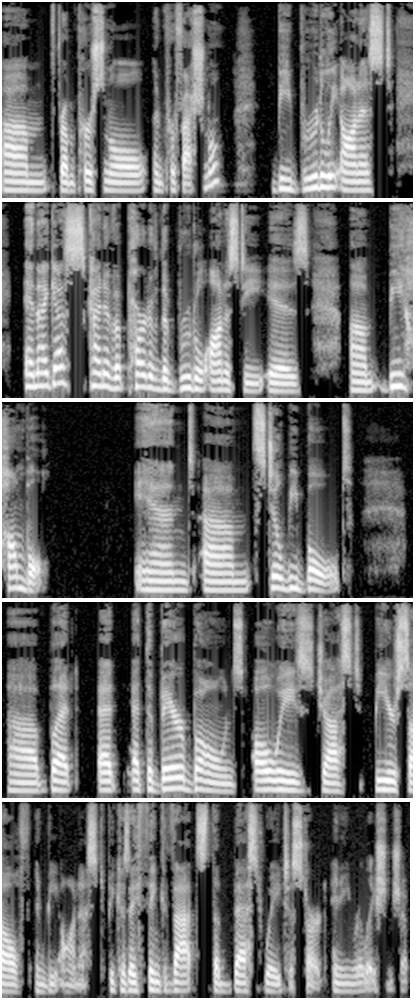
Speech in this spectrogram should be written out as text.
um, from personal and professional, be brutally honest. And I guess kind of a part of the brutal honesty is um, be humble and um, still be bold. Uh, but at, at the bare bones, always just be yourself and be honest because I think that's the best way to start any relationship.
